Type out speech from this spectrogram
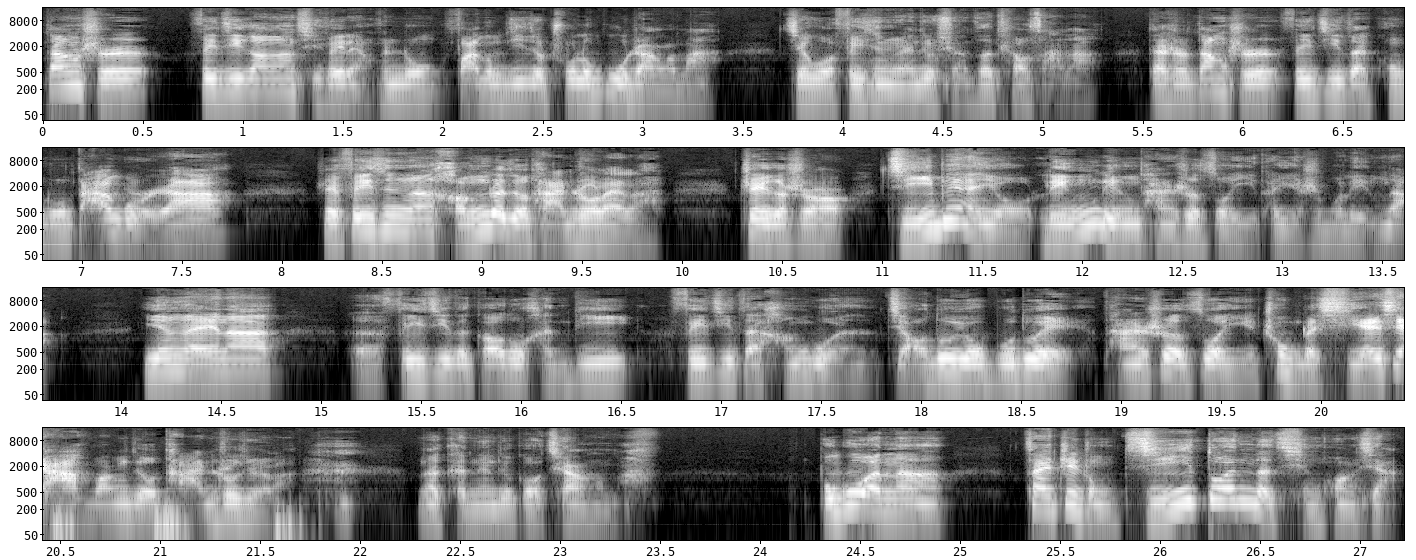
当时飞机刚刚起飞两分钟，发动机就出了故障了嘛，结果飞行员就选择跳伞了。但是当时飞机在空中打滚啊，这飞行员横着就弹出来了。这个时候，即便有零零弹射座椅，它也是不灵的，因为呢，呃，飞机的高度很低。飞机在横滚，角度又不对，弹射座椅冲着斜下方就弹出去了，那肯定就够呛了嘛。不过呢，在这种极端的情况下，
